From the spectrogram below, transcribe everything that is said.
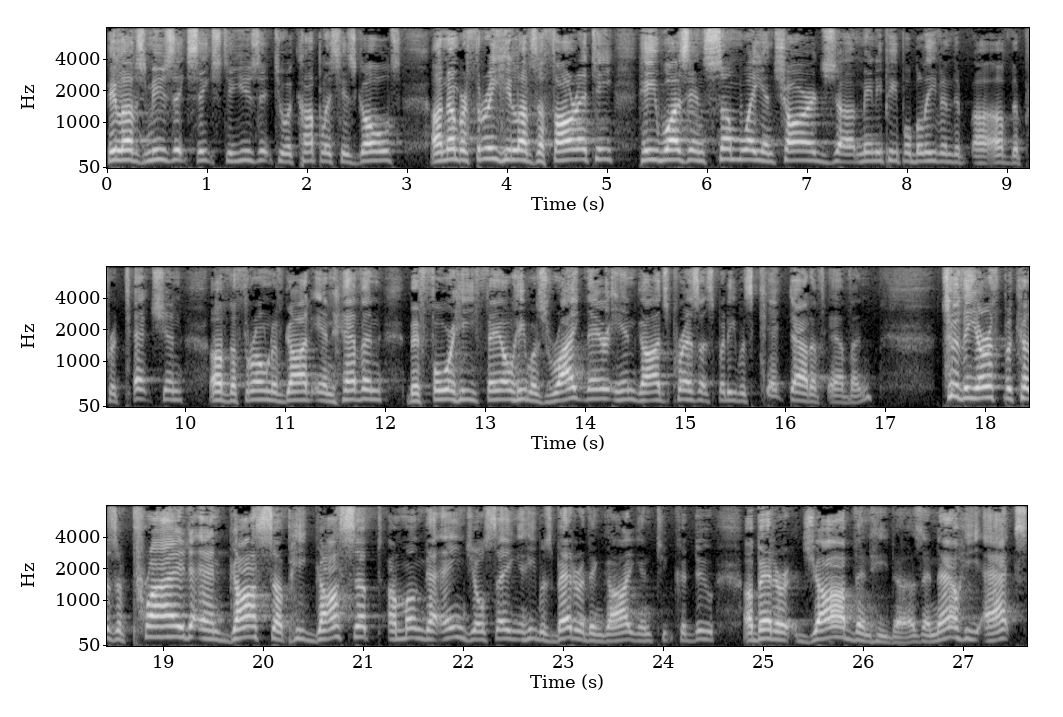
He loves music, seeks to use it to accomplish his goals. Uh, number three, he loves authority. He was in some way in charge. Uh, many people believe in the, uh, of the protection of the throne of God in heaven before he fell. He was right there in God's presence, but he was kicked out of heaven to the earth because of pride and gossip. He gossiped among the angels, saying he was better than God and could do a better job than he does. And now he acts,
